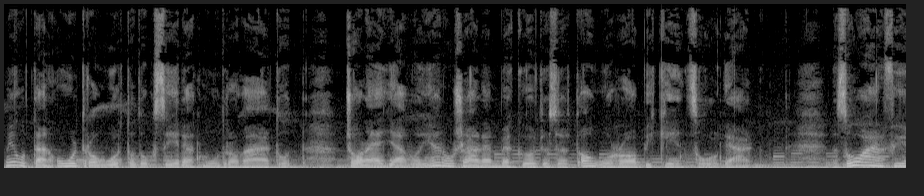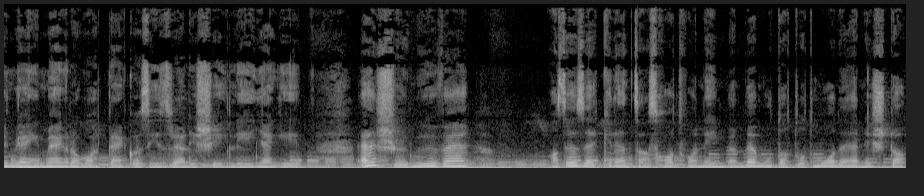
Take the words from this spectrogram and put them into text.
miután ultraortodox életmódra váltott. Családjával Jeruzsálembe költözött, ahol rabbiként szolgált. Zohar filmjei megragadták az izraeliség lényegét. Első műve az 1964-ben bemutatott modernista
